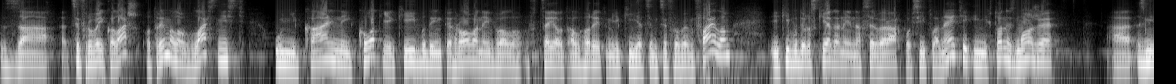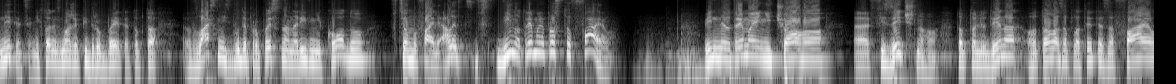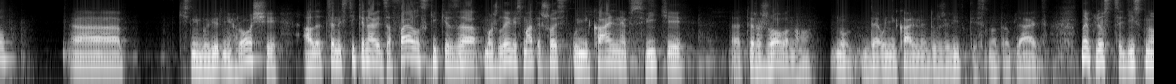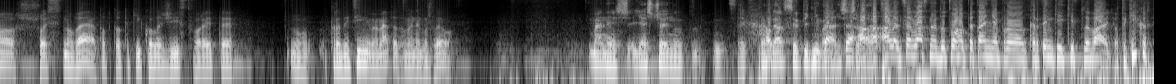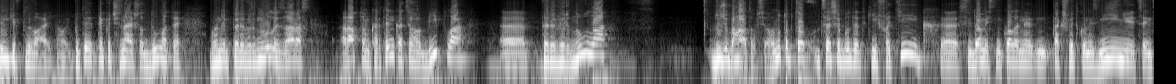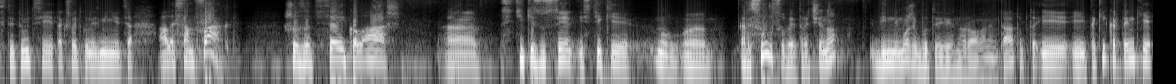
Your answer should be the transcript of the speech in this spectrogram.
за цифровий колаж отримала власність унікальний код, який буде інтегрований в, в цей от алгоритм, який є цим цифровим файлом, який буде розкиданий на серверах по всій планеті, і ніхто не зможе змінити це, ніхто не зможе підробити. Тобто власність буде прописана на рівні коду в цьому файлі, але він отримує просто файл. Він не отримує нічого е, фізичного. Тобто людина готова заплатити за файл е, якісь неймовірні гроші. Але це не стільки навіть за файл, скільки за можливість мати щось унікальне в світі е, тиражованого, ну, де унікальне дуже рідкісно трапляється. Ну і плюс це дійсно щось нове, тобто такі колажі створити ну, традиційними методами неможливо. У мене я щойно це вправлявся у підніманні Так, це, а, але це власне до твого питання про картинки, які впливають. Отакі картинки впливають. Ну, бо ти, ти починаєш от думати, вони перевернули зараз. Раптом картинка цього біпла е, перевернула дуже багато всього. Ну тобто, це ще буде такий фатік, е, свідомість ніколи не так швидко не змінюється, інституції так швидко не змінюються. Але сам факт, що за цей колаж е, стільки зусиль і стільки ну, е, ресурсу витрачено, він не може бути ігнорованим. Та? Тобто, і, і такі картинки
